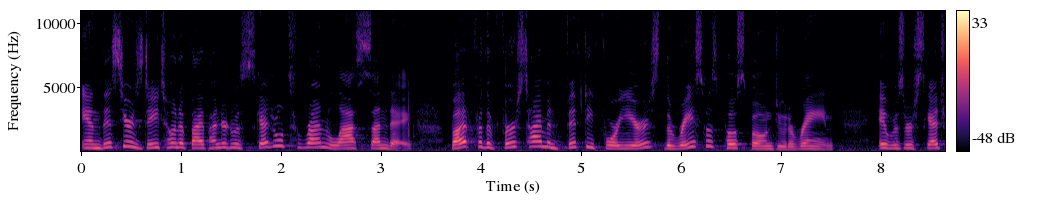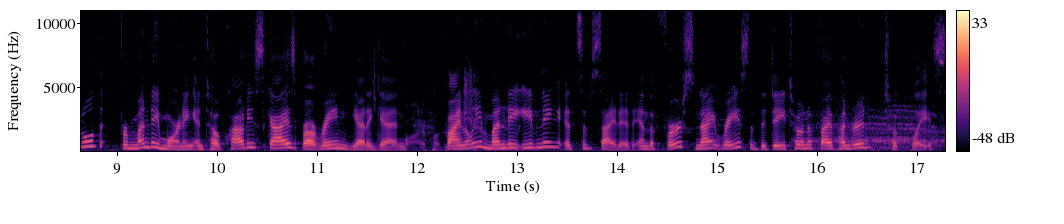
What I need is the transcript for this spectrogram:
And this year's Daytona 500 was scheduled to run last Sunday, but for the first time in 54 years, the race was postponed due to rain. It was rescheduled for Monday morning until cloudy skies brought rain yet again. Finally, Monday evening, it subsided, and the first night race of the Daytona 500 took place.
